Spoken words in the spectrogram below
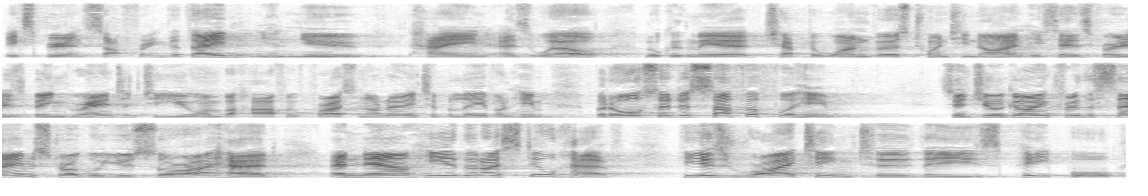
experienced suffering, that they knew pain as well. Look with me at chapter 1, verse 29. He says, For it has been granted to you on behalf of Christ not only to believe on him, but also to suffer for him since you are going through the same struggle you saw I had, and now hear that I still have. He is writing to these people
